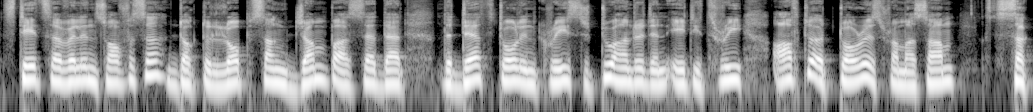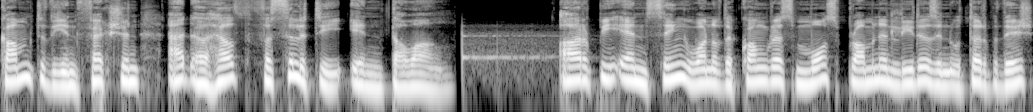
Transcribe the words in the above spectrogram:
State surveillance officer Dr. Lobsang Jampa said that the death toll increased to 283 after a tourist from Assam succumbed to the infection at a health facility in Tawang. RPN Singh, one of the Congress' most prominent leaders in Uttar Pradesh,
